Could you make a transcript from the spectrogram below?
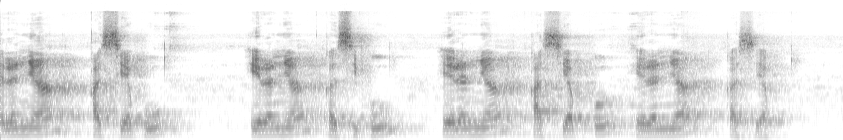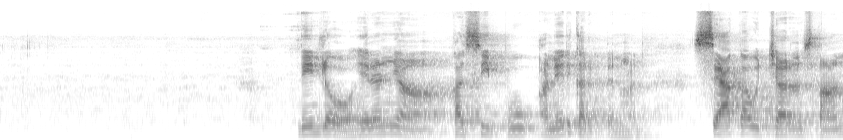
హిరణ్య కశ్యపు హిరణ్య కశ్యపు హిరణ్య కశ్యప్ హిరణ్య కశ్యప్. దీంట్లో హిరణ్య కసిపు అనేది కరెక్ట్ అనమాట శాఖ ఉచ్చారణ స్థానం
